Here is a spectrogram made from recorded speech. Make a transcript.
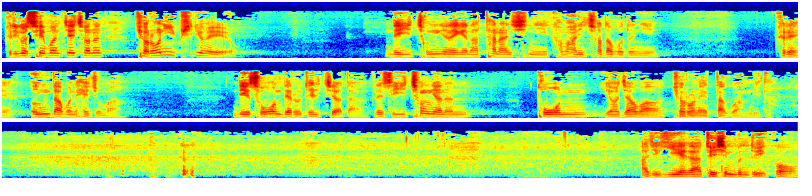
그리고 세 번째 저는 결혼이 필요해요. 근데 이 청년에게 나타난 신이 가만히 쳐다보더니 그래 응답은 해주마. 네 소원대로 될지어다. 그래서 이 청년은 돈 여자와 결혼했다고 합니다. 아직 이해가 되신 분도 있고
